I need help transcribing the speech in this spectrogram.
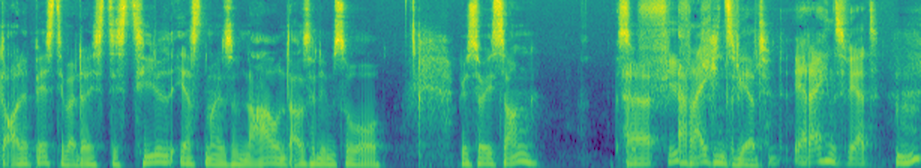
Der allerbeste, weil da ist das Ziel erstmal so nah und außerdem so, wie soll ich sagen, so äh, erreichenswert. Erreichenswert. Mhm.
